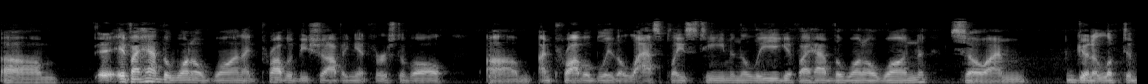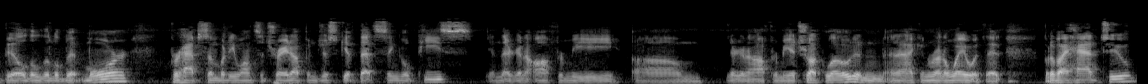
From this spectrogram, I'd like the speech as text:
Um, if I had the 101, I'd probably be shopping it first of all. Um, I'm probably the last place team in the league if I have the 101, so I'm gonna look to build a little bit more. Perhaps somebody wants to trade up and just get that single piece, and they're gonna offer me, um, they're gonna offer me a truckload, and, and I can run away with it. But if I had to,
